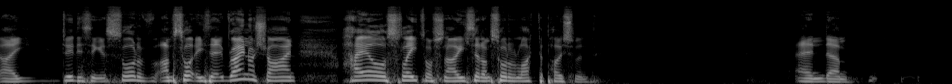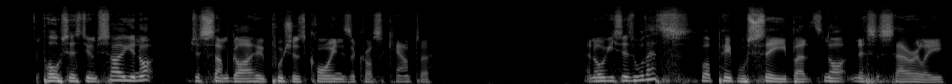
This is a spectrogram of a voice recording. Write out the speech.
I do this thing. It's sort of, I'm sort he said, rain or shine, hail or sleet or snow. He said, I'm sort of like the postman. And um, Paul says to him, So you're not just some guy who pushes coins across a counter. And Augie says, Well, that's what people see, but it's not necessarily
